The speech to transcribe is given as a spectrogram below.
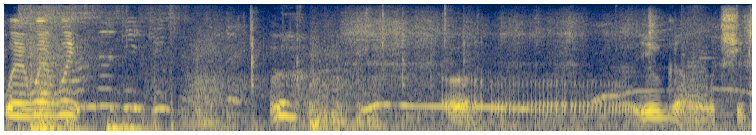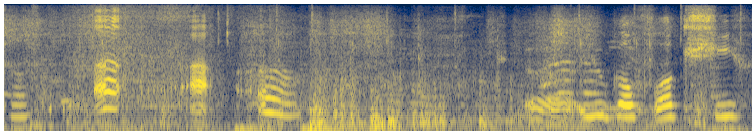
Wait, wait, wait. Uh, uh, you go, Chica. Ah, Uh, you go, Foxy.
